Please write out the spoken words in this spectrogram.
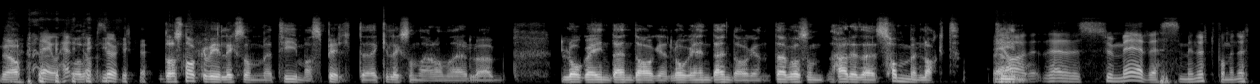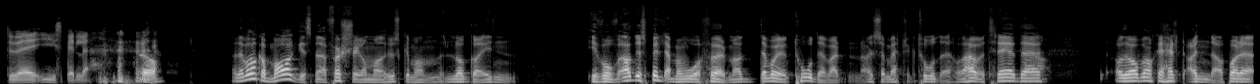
Ja. Det er jo helt absurd. Da snakker vi liksom timer spilt. Det er ikke liksom der han er lo- logga inn den dagen, logga inn den dagen. Det var sånn, her er det sammenlagt. Ja, det, det summeres minutt for minutt du er i spillet. Ja. Det var noe magisk med det første gang man husker man logga inn i WoW. Jeg hadde jo spilt MMO før, men det var jo en 2D-verden, altså Metric 2D. Og det her var 3D, Ja. og det var noe helt annet. Bare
